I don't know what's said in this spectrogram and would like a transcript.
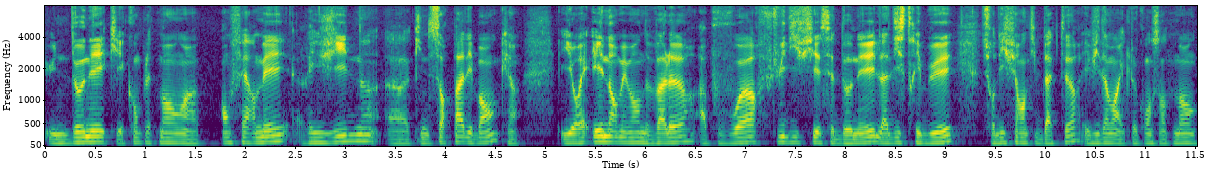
une donnée qui est complètement enfermé, rigide, euh, qui ne sort pas des banques. Il y aurait énormément de valeur à pouvoir fluidifier cette donnée, la distribuer sur différents types d'acteurs, évidemment avec le consentement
